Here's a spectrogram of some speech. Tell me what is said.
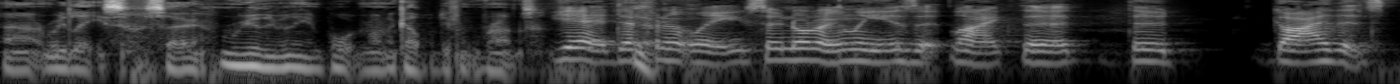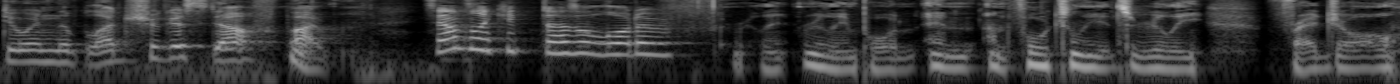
uh, release. So really, really important on a couple of different fronts. Yeah, definitely. So not only is it like the the guy that's doing the blood sugar stuff, but it sounds like it does a lot of really, really important. And unfortunately, it's a really fragile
